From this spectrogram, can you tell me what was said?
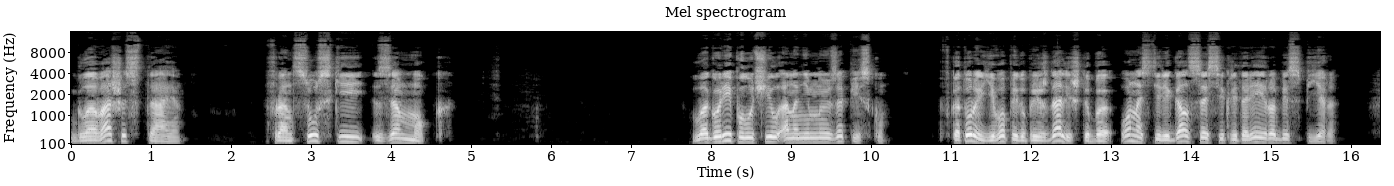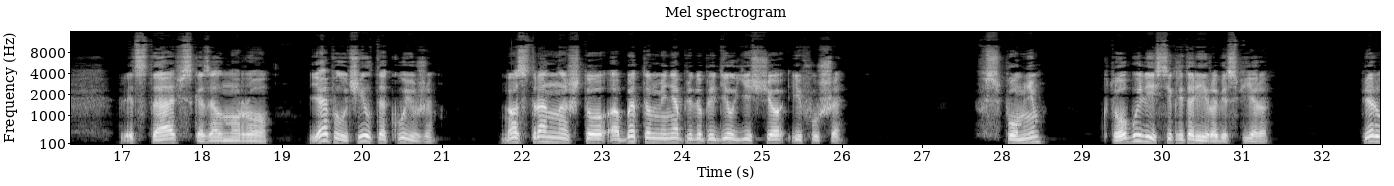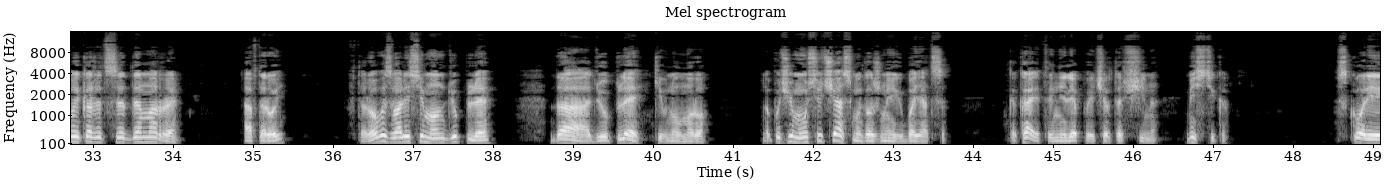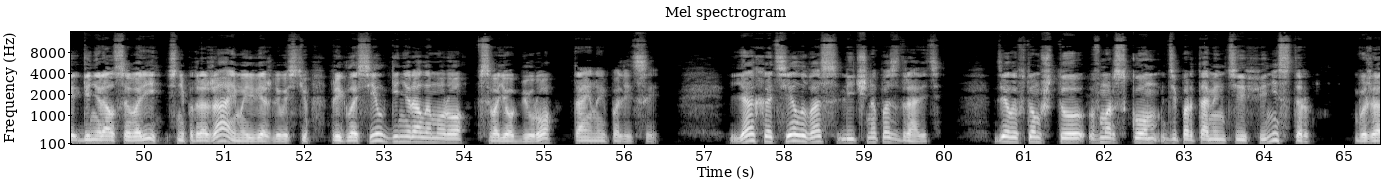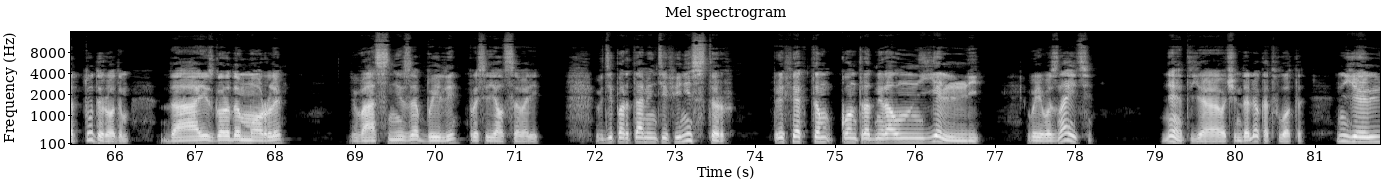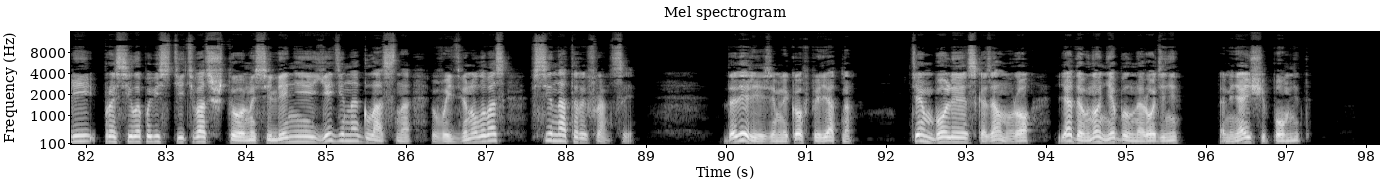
Глава шестая. Французский замок. Лагори получил анонимную записку, в которой его предупреждали, чтобы он остерегался секретарей Робеспьера. «Представь», — сказал Моро, — «я получил такую же. Но странно, что об этом меня предупредил еще и Фуше». «Вспомним», кто были секретари Робеспьера? Первый, кажется, Демаре. А второй? Второго звали Симон Дюпле. Да, Дюпле, кивнул Моро. Но почему сейчас мы должны их бояться? Какая-то нелепая чертовщина, мистика. Вскоре генерал Савари с неподражаемой вежливостью пригласил генерала Моро в свое бюро тайной полиции. Я хотел вас лично поздравить. Дело в том, что в морском департаменте Финистер, вы же оттуда родом, да, из города Морле. Вас не забыли, просиял Савари. В департаменте Финистер префектом контр-адмирал Ньелли. Вы его знаете? Нет, я очень далек от флота. Ньелли просил оповестить вас, что население единогласно выдвинуло вас в сенаторы Франции. Доверие земляков приятно. Тем более, — сказал Муро, — я давно не был на родине, а меня еще помнит.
